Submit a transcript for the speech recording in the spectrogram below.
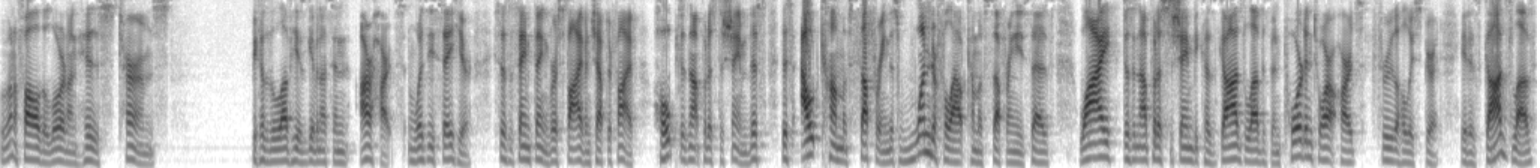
We want to follow the Lord on His terms because of the love He has given us in our hearts. And what does He say here? He says the same thing, verse 5 in chapter 5. Hope does not put us to shame. This, this outcome of suffering, this wonderful outcome of suffering, he says, why does it not put us to shame? Because God's love has been poured into our hearts through the Holy Spirit. It is God's love,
